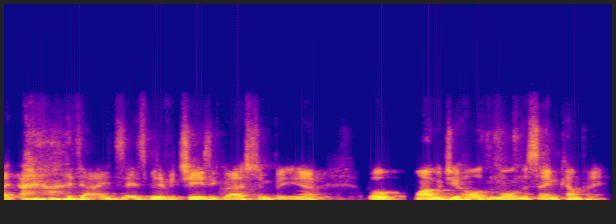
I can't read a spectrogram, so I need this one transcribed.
I, I, it's, it's a bit of a cheesy question, but you know, well, why would you hold them all in the same company?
